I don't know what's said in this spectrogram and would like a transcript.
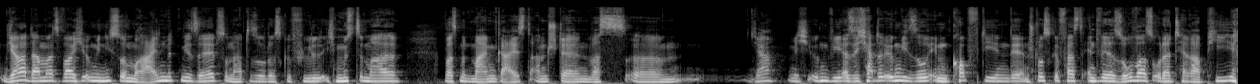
ja, damals war ich irgendwie nicht so im Reinen mit mir selbst und hatte so das Gefühl, ich müsste mal was mit meinem Geist anstellen, was ähm, ja mich irgendwie, also ich hatte irgendwie so im Kopf die, den Entschluss gefasst, entweder sowas oder Therapie.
